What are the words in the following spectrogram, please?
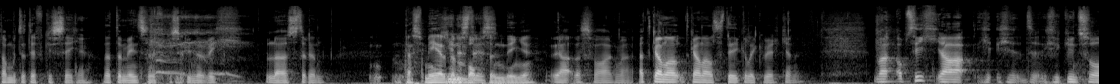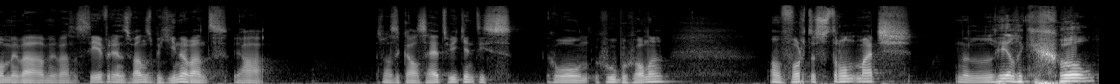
dan moet het even zeggen. Dat de mensen even kunnen wegluisteren. Dat is meer Geen de stress. Bob dingen. Ja, dat is waar, maar het kan, al, het kan aanstekelijk werken. Hè. Maar op zich, ja, je, je, de- je kunt zo met wat, met wat zever en zwans beginnen, want ja, zoals ik al zei, het weekend is gewoon goed begonnen. Een forte strontmatch, een lelijke goal,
